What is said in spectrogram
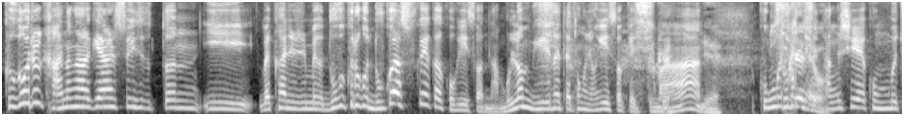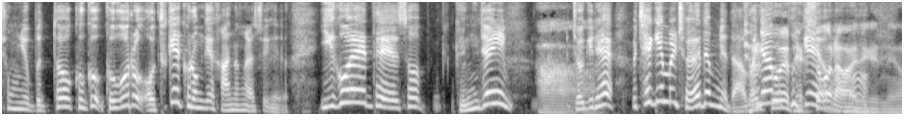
그거를 가능하게 할 수 있었던 이 메커니즘이 누구 그리고 누가 수괴가 거기 있었나? 물론 위에는 대통령이 있었겠지만 예. 국무총리. 당시에 국무총리부터 그거 그거를 어떻게 그런 게 가능할 수 있는 이거에 대해서 굉장히 아. 저기를 해 책임을 져야 됩니다. 별도의 왜냐하면 그게 백서가 나와야 되겠네요.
